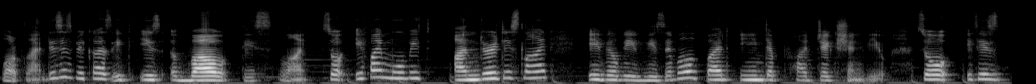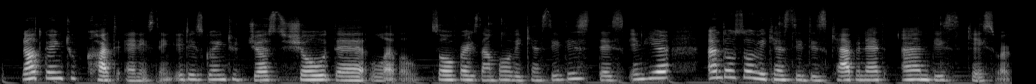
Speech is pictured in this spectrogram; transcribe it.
floor plan. This is because it is above this line. So if i move it under this line it will be visible but in the projection view. So it is not going to cut anything. It is going to just show the level. So for example we can see this desk in here and also we can see this cabinet and this casework.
